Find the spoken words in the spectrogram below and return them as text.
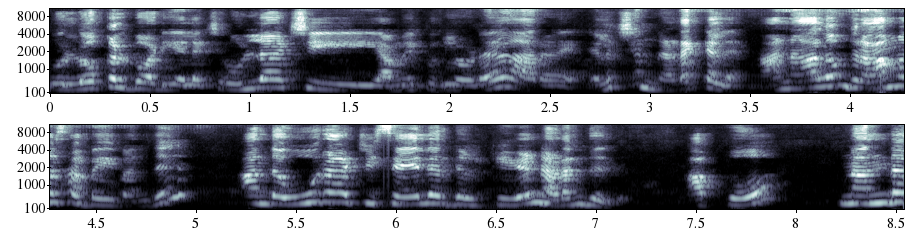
ஒரு லோக்கல் பாடி எலெக்ஷன் உள்ளாட்சி அமைப்புகளோட எலெக்ஷன் நடக்கல. ஆனாலும் கிராம சபை வந்து அந்த ஊராட்சி செயலர்கள் கீழே நடந்தது. அப்போ நந்தா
